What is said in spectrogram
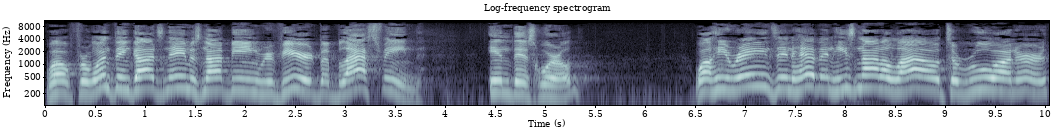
Well, for one thing, God's name is not being revered, but blasphemed in this world. While he reigns in heaven, he's not allowed to rule on earth,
